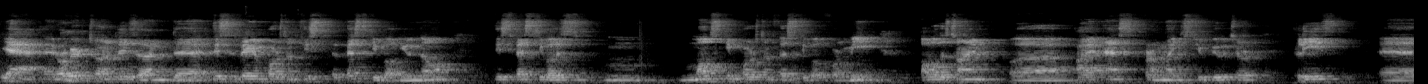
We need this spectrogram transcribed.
Yeah, uh, Roberto and Lisa, and uh, this is very important this festival. You know, this festival is mm, most important festival for me. All the time, uh, I ask from my distributor, please, uh,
